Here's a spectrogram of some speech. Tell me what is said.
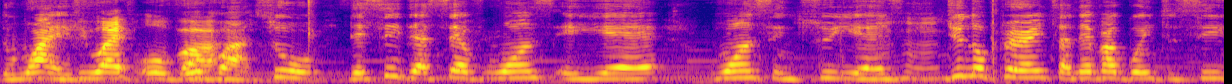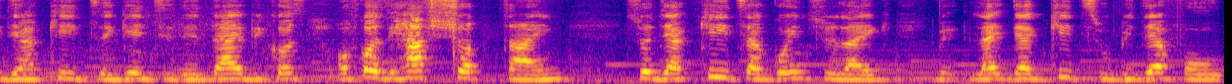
the wife The wife over. So they see themselves once a year, once in two years. Mm-hmm. Do you know parents are never going to see their kids again till they die because of course they have short time. So their kids are going to like be, like their kids will be there for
